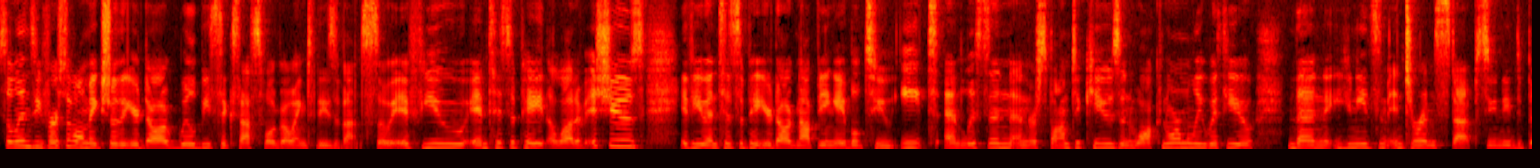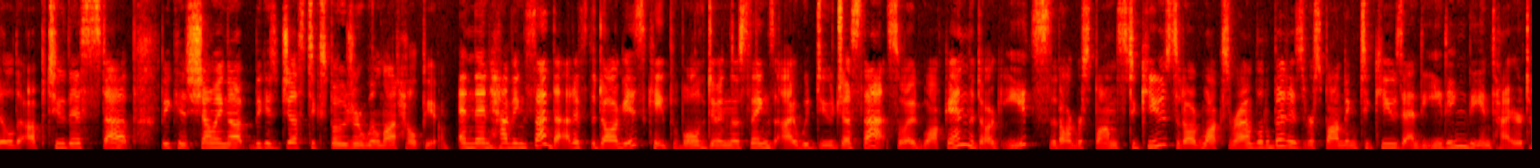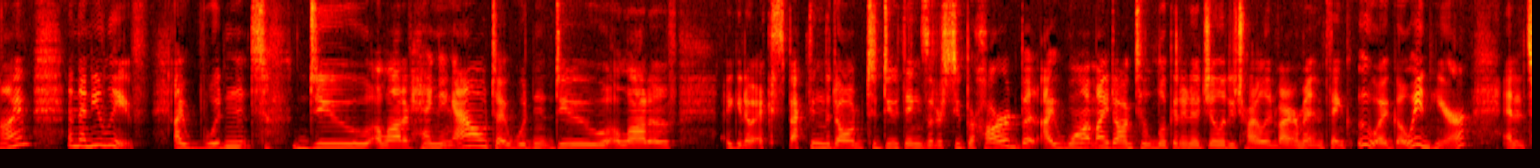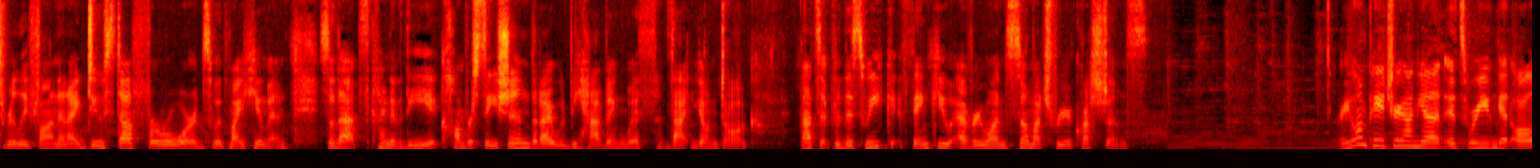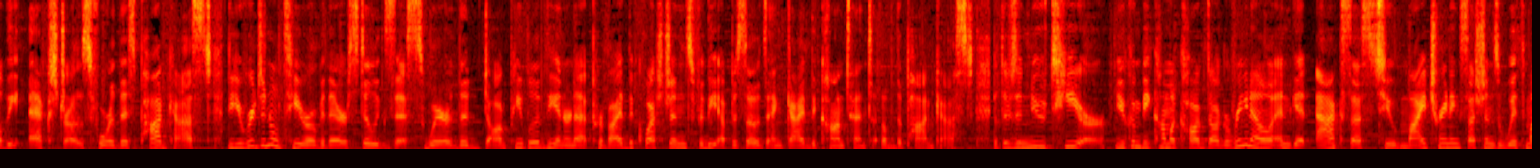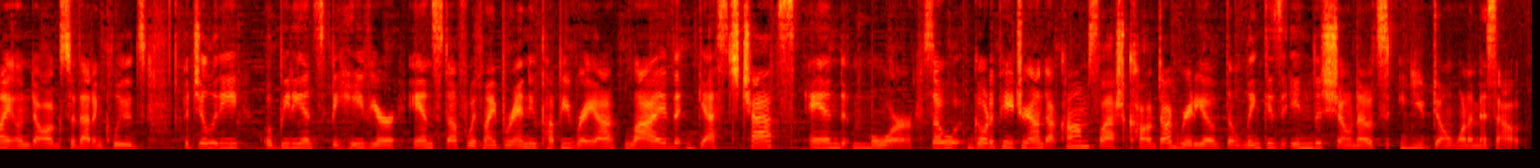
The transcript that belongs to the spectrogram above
So, Lindsay, first of all, make sure that your dog will be successful going to these events. So, if you anticipate a lot of issues, if you anticipate your dog not being able to eat and listen and respond to cues and walk normally with you, then you need some interim steps. You need to build up to this step because showing up, because just exposure will not help you. And then, having said that, if the dog is capable of doing those things, I would do just that. So, I'd walk in, the dog eats, the dog responds to cues, the dog walks around a little bit, is responding to cues and eating the entire time, and then you leave. I wouldn't do a lot of hanging out. I wouldn't do a lot of you know, expecting the dog to do things that are super hard, but I want my dog to look at an agility trial environment and think, ooh, I go in here and it's really fun and I do stuff for rewards with my human. So that's kind of the conversation that I would be having with that young dog. That's it for this week. Thank you, everyone, so much for your questions. Are you on Patreon yet? It's where you can get all the extras for this podcast. The original tier over there still exists, where the dog people of the internet provide the questions for the episodes and guide the content of the podcast. But there's a new tier. You can become a Cog and get access to my training sessions with my own dog, so that includes agility, obedience, behavior, and stuff with my brand new puppy Rhea, live guest chats, and more. So go to patreon.com slash cogdogradio. The link is in the show notes. You don't want to miss out.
